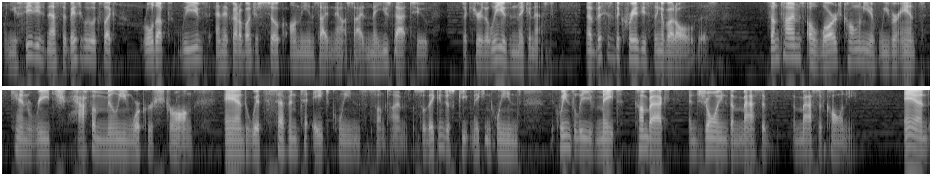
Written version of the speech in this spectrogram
when you see these nests, it basically looks like rolled up leaves, and they've got a bunch of silk on the inside and outside, and they use that to secure the leaves and make a nest. Now, this is the craziest thing about all of this. Sometimes a large colony of weaver ants can reach half a million workers strong, and with seven to eight queens sometimes. So they can just keep making queens. The queens leave, mate, come back, and join the massive the massive colony. And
